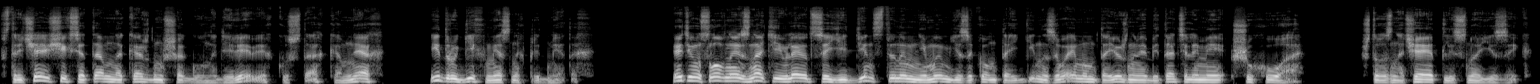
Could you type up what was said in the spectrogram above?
встречающихся там на каждом шагу, на деревьях, кустах, камнях и других местных предметах. Эти условные знаки являются единственным немым языком тайги, называемым таежными обитателями шухуа, что означает «лесной язык».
